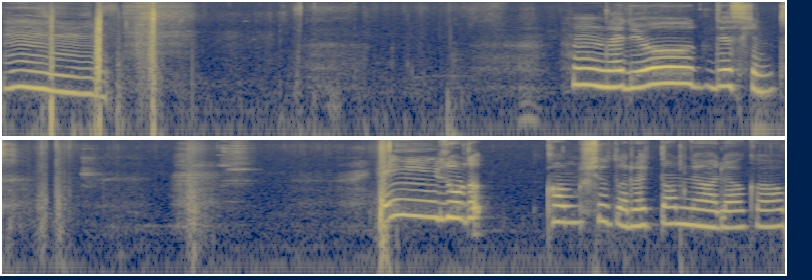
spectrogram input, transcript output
Hmm. Hmm, ne diyor? Deskint. Hey, biz orada kalmışız da reklam ne alaka?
